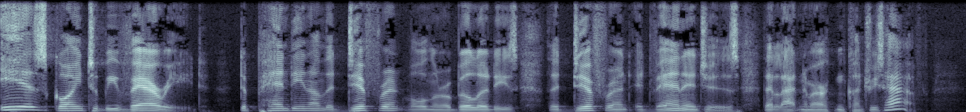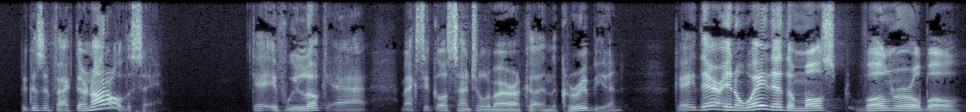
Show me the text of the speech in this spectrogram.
is going to be varied depending on the different vulnerabilities, the different advantages that Latin American countries have. Because, in fact, they're not all the same. Okay? If we look at Mexico, Central America, and the Caribbean, okay, they're, in a way, they're the most vulnerable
